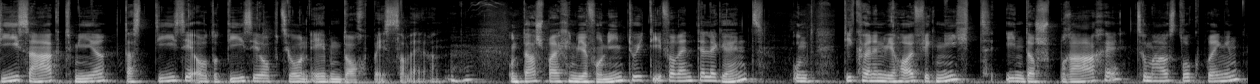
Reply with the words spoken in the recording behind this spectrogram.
die sagt mir, dass diese oder diese Option eben doch besser wären. Mhm. Und da sprechen wir von intuitiver Intelligenz. Und die können wir häufig nicht in der Sprache zum Ausdruck bringen.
